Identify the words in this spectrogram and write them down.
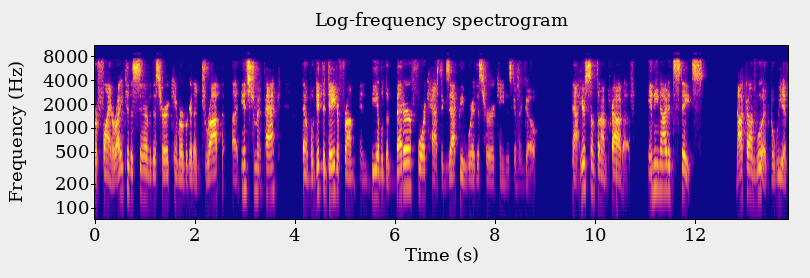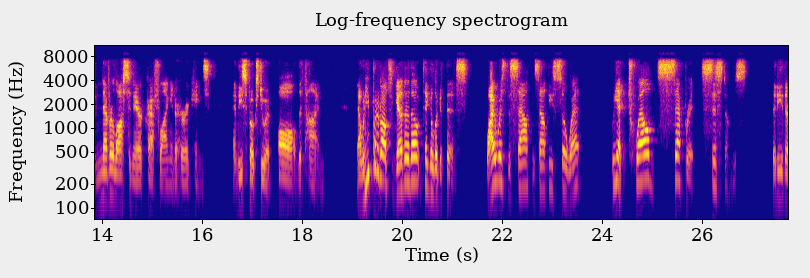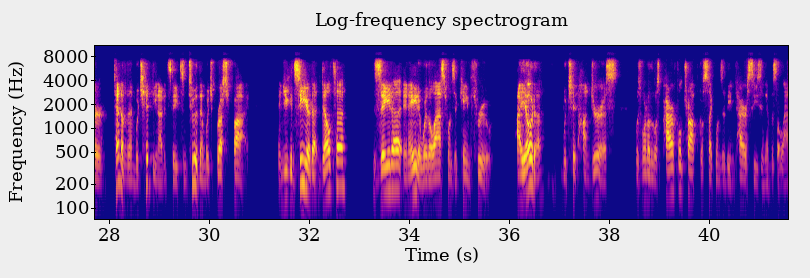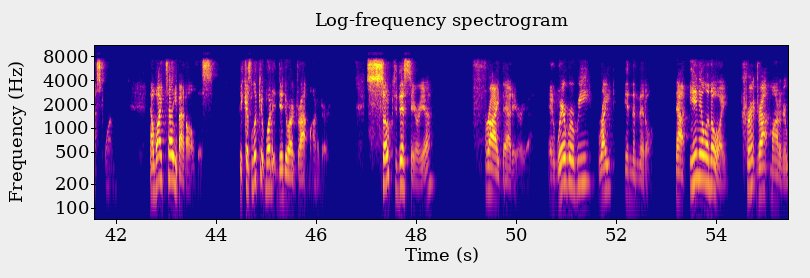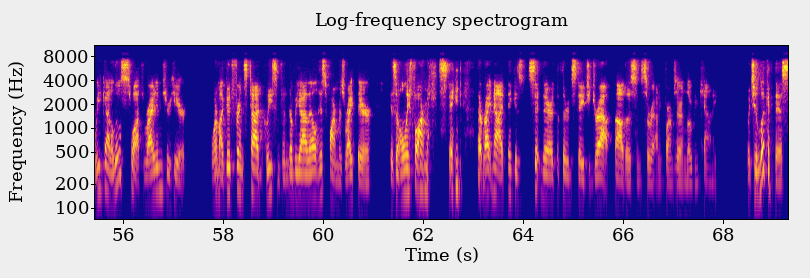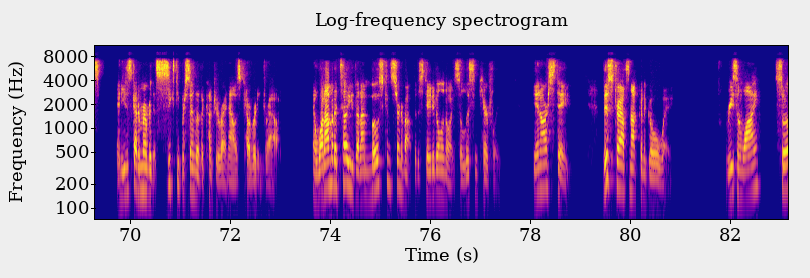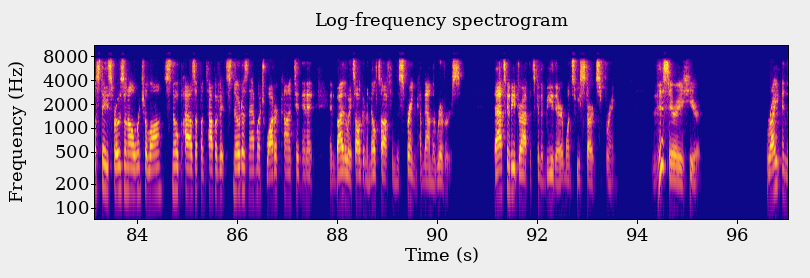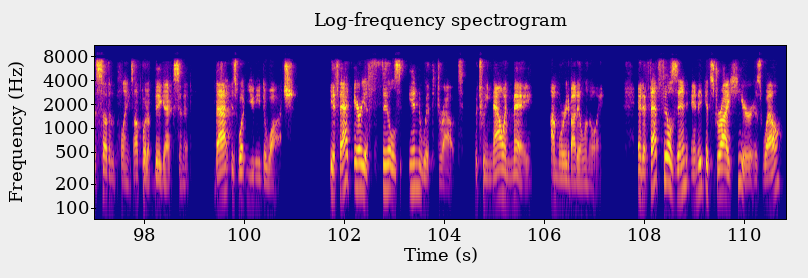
we're flying right to the center of this hurricane where we're going to drop an instrument pack that we'll get the data from and be able to better forecast exactly where this hurricane is going to go. Now, here's something I'm proud of in the United States, knock on wood, but we have never lost an aircraft flying into hurricanes. And these folks do it all the time. Now, when you put it all together, though, take a look at this. Why was the South and Southeast so wet? We had 12 separate systems that either 10 of them which hit the United States and two of them which brushed by. And you can see here that Delta, Zeta, and Eta were the last ones that came through. Iota, which hit Honduras, was one of the most powerful tropical cyclones of the entire season. It was the last one. Now, why tell you about all this? Because look at what it did to our drought monitor. Soaked this area, fried that area. And where were we? Right in the middle. Now, in Illinois, current drought monitor, we got a little swath right in through here. One of my good friends, Todd Gleason from WILL, his farm is right there. Is the only farm in the state that right now I think is sitting there at the third stage of drought. Oh, there's some surrounding farms there in Logan County. But you look at this, and you just got to remember that 60% of the country right now is covered in drought. And what I'm going to tell you that I'm most concerned about for the state of Illinois, so listen carefully. In our state, this drought's not going to go away. Reason why? Soil stays frozen all winter long, snow piles up on top of it, snow doesn't have much water content in it, and by the way, it's all going to melt off in the spring, come down the rivers. That's going to be a drought that's going to be there once we start spring. This area here, right in the southern plains. I'll put a big X in it. That is what you need to watch. If that area fills in with drought between now and May, I'm worried about Illinois. And if that fills in and it gets dry here as well,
